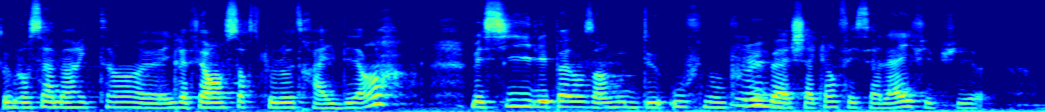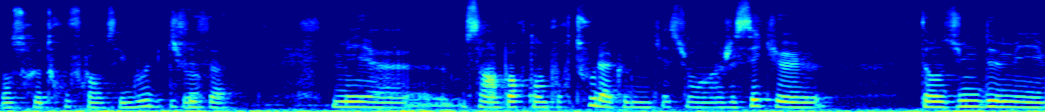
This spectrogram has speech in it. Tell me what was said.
le bon samaritain, il va faire en sorte que l'autre aille bien. Mais s'il n'est pas dans un mood de ouf non plus, bah, chacun fait sa life et puis on se retrouve quand c'est good, tu vois. ça. Mais euh, c'est important pour tout la communication. hein. Je sais que dans une de mes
